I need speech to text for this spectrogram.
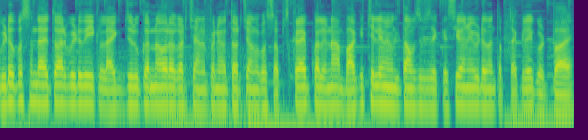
वीडियो पसंद आए तो यार वीडियो को एक लाइक ज़रूर करना। और अगर चैनल पर नहीं हो तो चैनल को सब्सक्राइब कर लेना। बाकी चलिए मैं मिलता हूँ सबसे किसी और वीडियो में, तब तक के लिए गुड बाय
